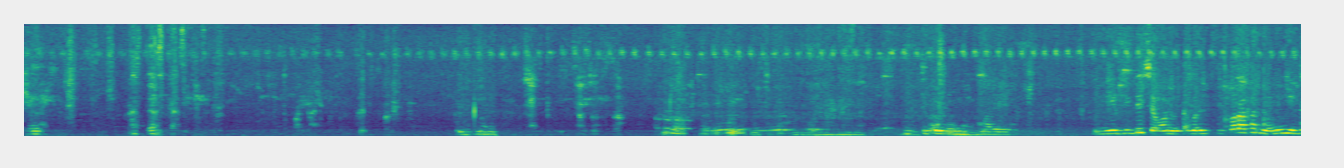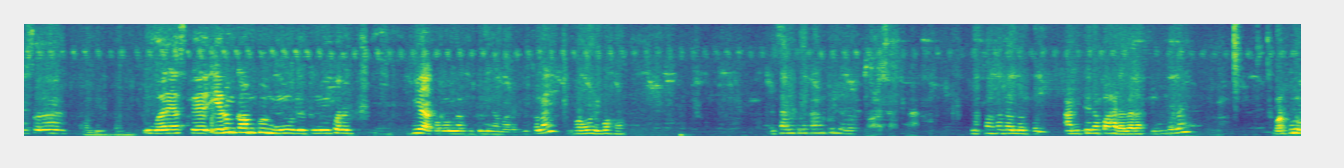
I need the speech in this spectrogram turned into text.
কেউ নাই। আস্তে আস্তে আস্তে একটু করব না তোমারে মেয়ে বিদেশে অনেক তোমার কি করা থাকে নিয়ে বুঝছ না তোমার আজকে এরকম কাম করব যে তুমি পরে বিয়া করো না তুমি আমার বুঝছ না বহুনি বহ আমি কাম করলে তো না তোমার কোনো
